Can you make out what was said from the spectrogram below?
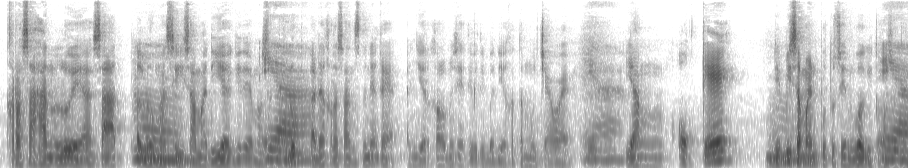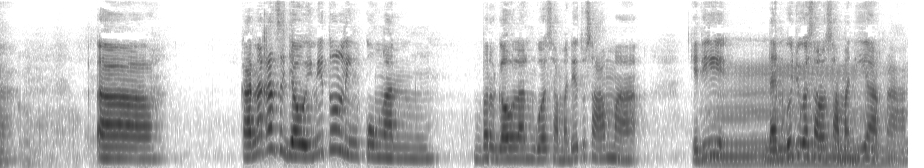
keresahan lu ya saat lu Hmm. masih sama dia gitu ya maksudnya. Iya. Lu ada keresahan sendiri kayak anjir kalau misalnya tiba-tiba dia ketemu cewek ya yang oke, dia bisa main putusin gua gitu maksudnya. Iya. eh karena kan sejauh ini tuh lingkungan bergaulan gue sama dia tuh sama jadi Hmm. dan gue juga selalu sama dia kan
